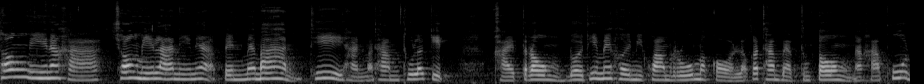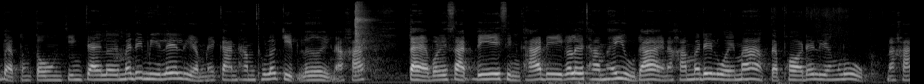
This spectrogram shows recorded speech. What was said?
ช่องนี้นะคะ ช่องนี้ร้านนี้เนี่ยเป็นแม่บ้านที่หันมาทำธุรกิจ ขายตรง โดยที่ไม่เคยมีความรู้มาก่อน แล้วก็ทำแบบตรงๆนะคะ พูดแบบตรงๆ จริงใจเลย ไม่ได้มีเล่ห์เหลี่ยมในการทำธุรกิจเลยนะคะ แต่บริษัทดีสินค้าดีก็เลยทำให้อยู่ได้นะคะ ไม่ได้รวยมาก แต่พอได้เลี้ยงลูกนะคะ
